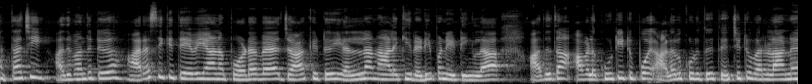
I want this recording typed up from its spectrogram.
அத்தாச்சி அது வந்துட்டு அரசிக்கு தேவையான புடவை ஜாக்கெட்டு எல்லாம் நாளைக்கு ரெடி பண்ணிட்டீங்களா? அதுதான் அவளை கூட்டிகிட்டு போய் அளவு கொடுத்து தைச்சிட்டு வரலான்னு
